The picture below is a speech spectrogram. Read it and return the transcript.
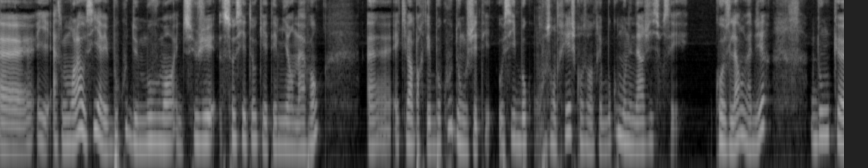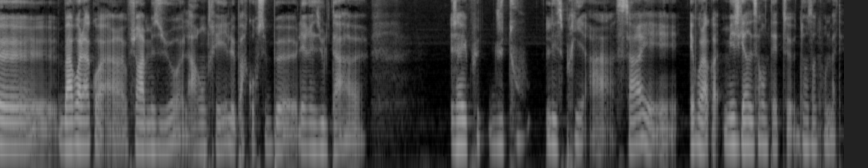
Euh, et à ce moment-là aussi, il y avait beaucoup de mouvements et de sujets sociétaux qui étaient mis en avant et qui m'apportaient beaucoup. Donc j'étais aussi beaucoup concentrée, je concentrais beaucoup mon énergie sur ces cause-là, on va dire. Donc, euh, bah voilà quoi, au fur et à mesure, la rentrée, le parcours sub, euh, les résultats, euh, j'avais plus du tout l'esprit à ça et, et, voilà quoi. Mais je gardais ça en tête dans un coin de ma tête.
